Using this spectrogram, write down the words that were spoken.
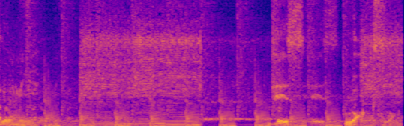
Follow me. This is rocks.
